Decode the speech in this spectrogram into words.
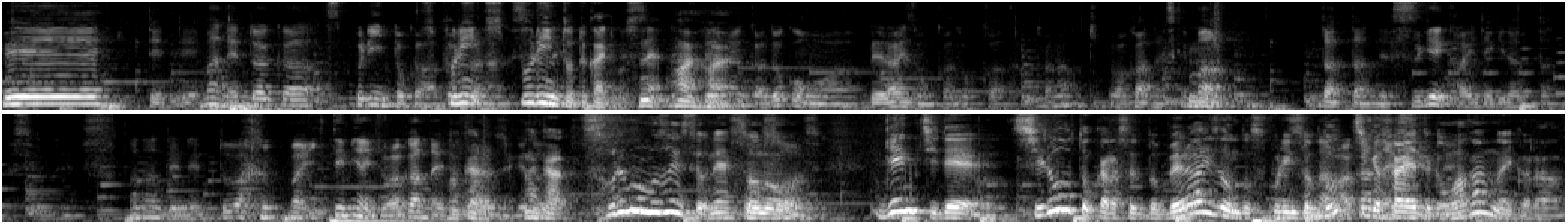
へえ言ってて、まあ、ネットワークはスプリントかどっかスプリンなんですよね。スプリントって書いてますね。はいはい。でなんかドコモはベライゾンかどっかなのかなちょっとわかんないですけど、うんまあだったんですげえ快適だったんですよね、まあ、なんでネットワーク、まあ、行ってみないとわかんないとわかるころあるんだけど。なんかそれもむずいですよ。ねその現地でうん素人からするとベライゾンとスプリントどっちが速いとか分わかんないから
